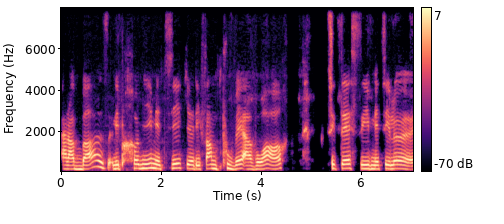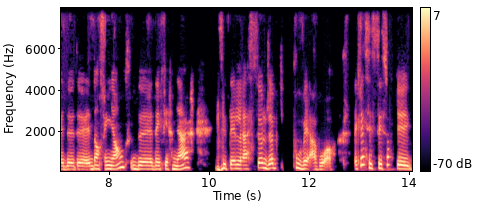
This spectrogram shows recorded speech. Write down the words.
à la base les premiers métiers que les femmes pouvaient avoir c'était ces métiers-là euh, de, de, Mhm. C'était la seule job qu'ils pouvaient avoir. Fait là, c'est, c'est sûr qu'il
